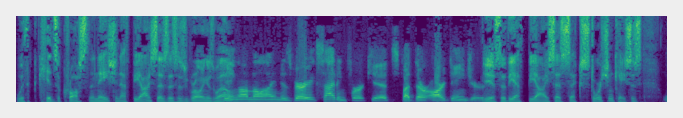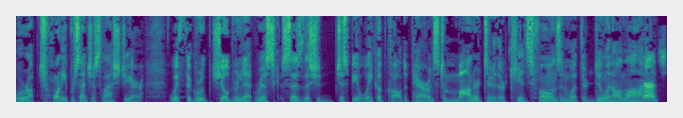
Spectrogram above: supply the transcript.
with kids across the nation. FBI says this is growing as well. Being online is very exciting for kids, but there are dangers. Yeah, so the FBI says sextortion cases were up 20% just last year. With the group Children at Risk says this should just be a wake up call to parents to monitor their kids' phones and what they're doing online. Parents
